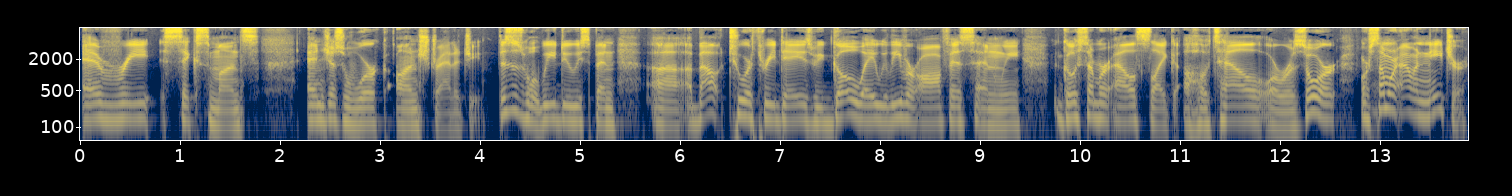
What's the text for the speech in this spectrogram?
every six months and just work on strategy. This is what we do. We spend uh, about two or three days. We go away, we leave our office, and we go somewhere else, like a hotel or resort, or somewhere out in nature.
